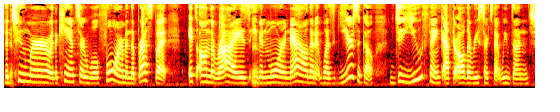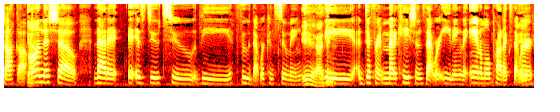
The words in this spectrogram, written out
the tumor or the cancer will form in the breast, but it's on the rise even more now than it was years ago. Do you think, after all the research that we've done, Shaka, Yeah. on this show, that it, it is due to the food that we're consuming, Yeah, I the different medications that we're eating, the animal products that we're.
